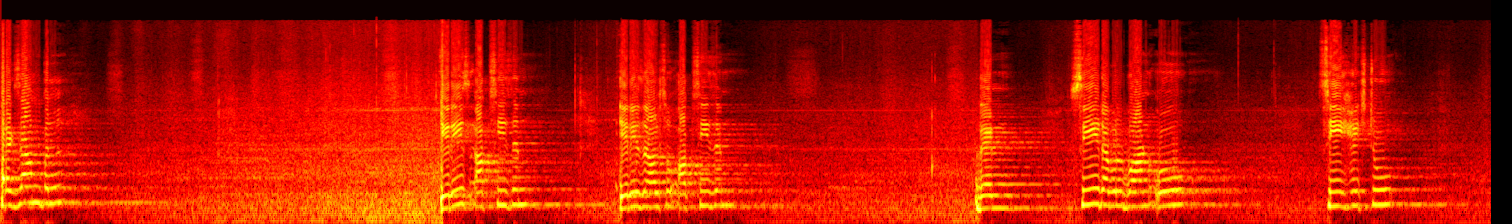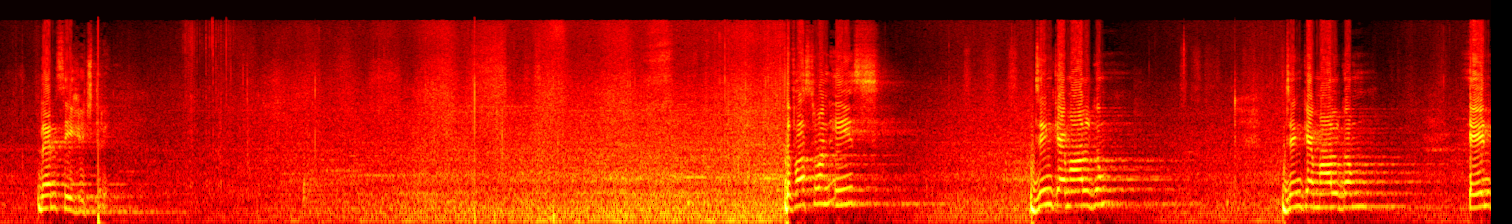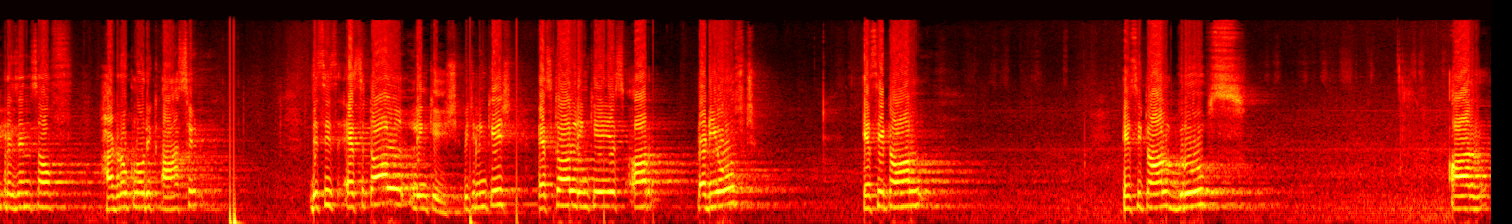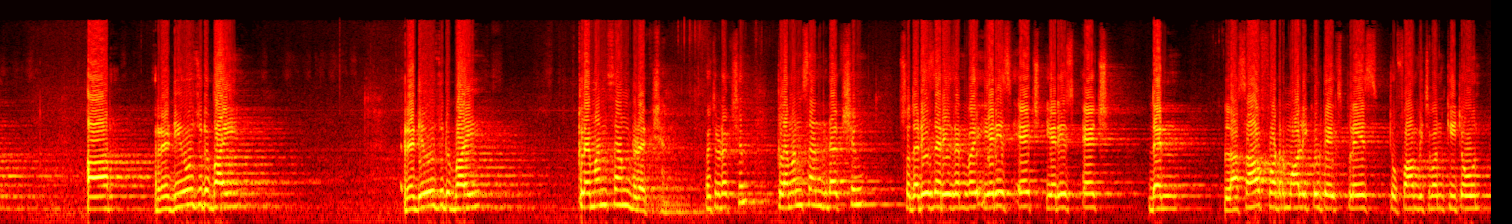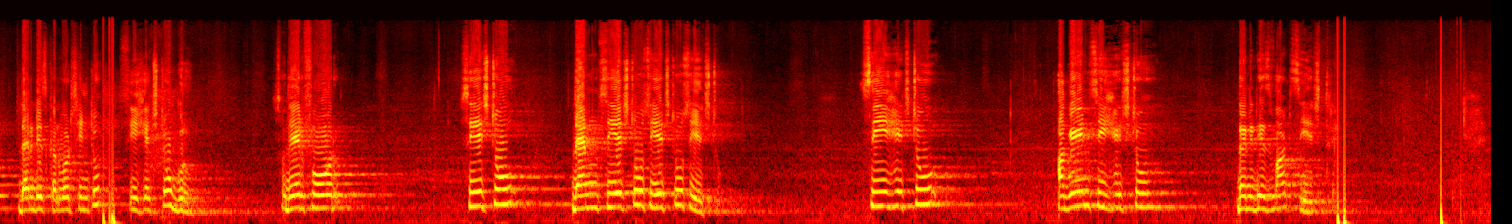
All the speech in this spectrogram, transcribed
For example, here is oxygen, here is also oxygen, then C double bond O, CH2, then CH3. The first one is zinc amalgam, zinc amalgam in presence of hydrochloric acid. This is acetal linkage. Which linkage? Acetal linkages are reduced. Acetal, acetal groups are, are reduced by reduced by Clemmensen reduction. Which reduction? Clemmensen reduction. So that is the reason why here is H, here is H, then loss of water molecule takes place to form which one ketone, then it is converts into CH2 group. So therefore CH2, then CH2, CH2, CH2. CH2, again CH2, then it is what? CH3.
